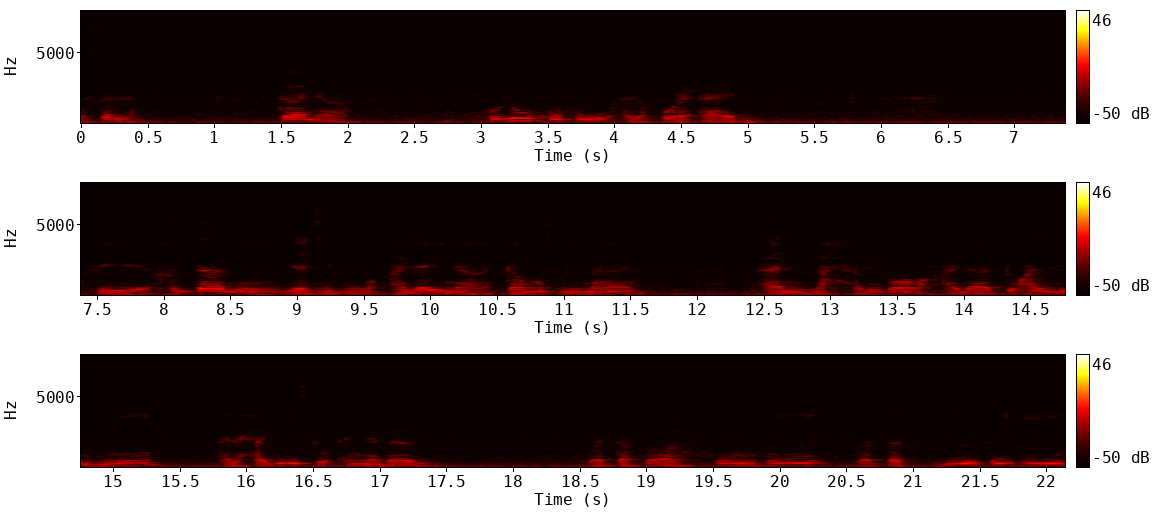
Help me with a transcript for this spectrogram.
وسلم. كان خلوقه القرآن. في ختام يجب علينا كمسلمان أن نحرض على تعلم الحديث النبوي وتفهمه وتسبيقه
